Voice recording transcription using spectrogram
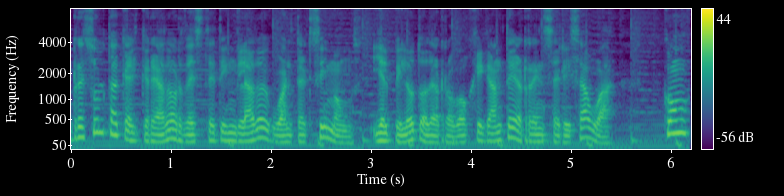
Resulta que el creador de este tinglado es Walter Simmons y el piloto del robot gigante es Ren Serizawa. Kong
